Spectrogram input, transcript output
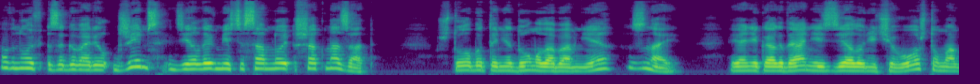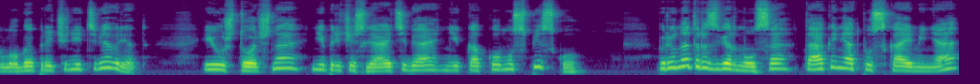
вновь заговорил Джеймс, делая вместе со мной шаг назад. «Что бы ты ни думал обо мне, знай, я никогда не сделаю ничего, что могло бы причинить тебе вред и уж точно не причисляю тебя ни к какому списку. Брюнет развернулся, так и не отпуская меня,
